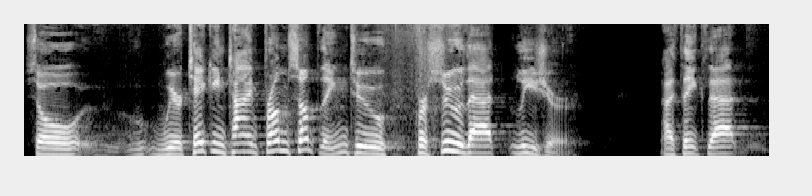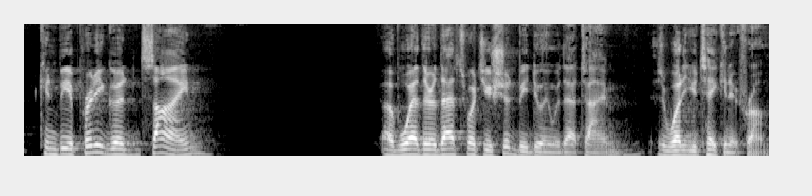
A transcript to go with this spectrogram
So we're taking time from something to pursue that leisure. I think that can be a pretty good sign of whether that's what you should be doing with that time. Is what are you taking it from?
